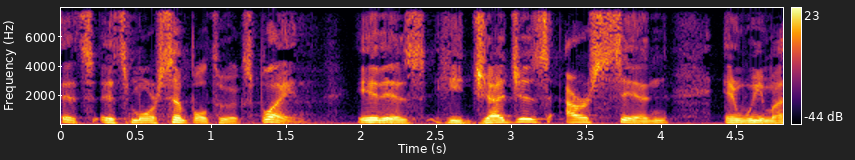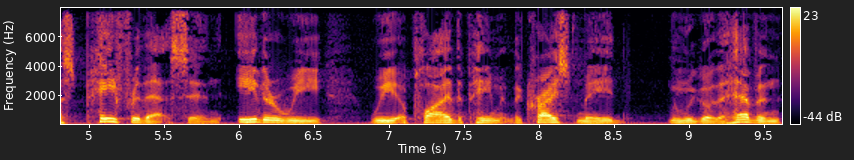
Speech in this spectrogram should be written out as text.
it's it's more simple to explain. It is He judges our sin, and we must pay for that sin. Either we, we apply the payment that Christ made when we go to heaven,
